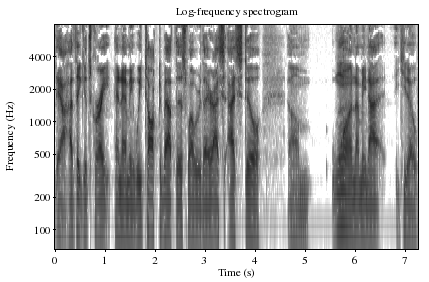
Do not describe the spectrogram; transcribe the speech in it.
Yeah, I think it's great. And I mean, we talked about this while we were there. I, I still, um, one, I mean, I, you know,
